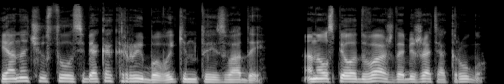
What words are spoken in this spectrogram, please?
и она чувствовала себя как рыба, выкинутая из воды. Она успела дважды обижать округу,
